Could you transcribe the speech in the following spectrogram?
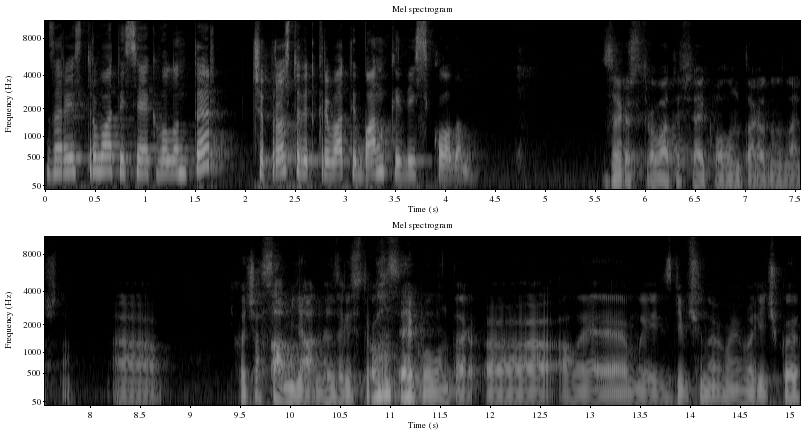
Зареєструватися як волонтер чи просто відкривати банки військовим? Зареєструватися як волонтер однозначно. Е, Хоча сам я не зареєструвався як волонтер. Е, Але ми з дівчиною, моєю Марічкою,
